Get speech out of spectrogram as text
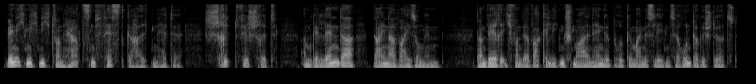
Wenn ich mich nicht von Herzen festgehalten hätte, Schritt für Schritt am Geländer deiner Weisungen, dann wäre ich von der wackeligen, schmalen Hängebrücke meines Lebens heruntergestürzt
